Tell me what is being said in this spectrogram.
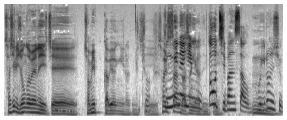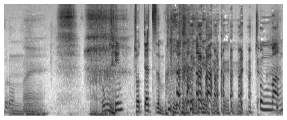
사실 이 정도면은 이제 점입 가병이라든지 그렇죠. 국민의힘 또 집안 싸움 뭐 음. 이런 식으로. 네. 국민의힘 좆대쯤. 존망.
